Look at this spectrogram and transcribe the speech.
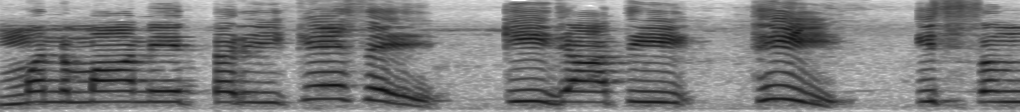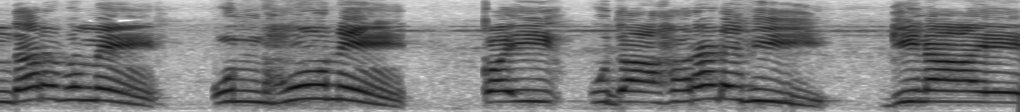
मनमाने तरीके से की जाती थी। इस संदर्भ में उन्होंने कई उदाहरण भी गिनाए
